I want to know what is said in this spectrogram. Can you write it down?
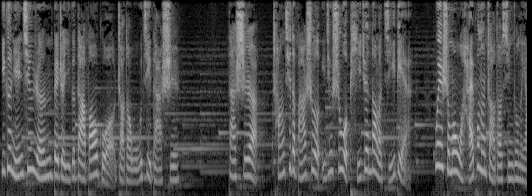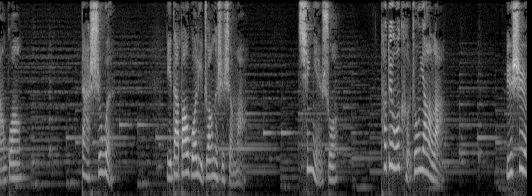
一个年轻人背着一个大包裹找到无忌大师。大师，长期的跋涉已经使我疲倦到了极点，为什么我还不能找到心中的阳光？大师问：“你大包裹里装的是什么？”青年说：“他对我可重要了。”于是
